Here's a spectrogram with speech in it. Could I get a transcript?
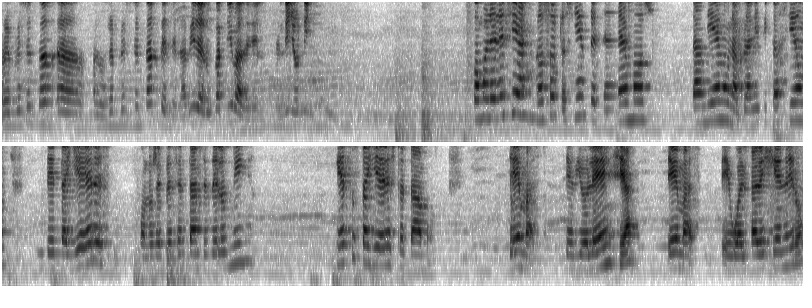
representan, a, los representantes en la vida educativa del, del niño o niña? Como le decía, nosotros siempre tenemos también una planificación de talleres con los representantes de los niños en estos talleres tratamos temas de violencia, temas de igualdad de género,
